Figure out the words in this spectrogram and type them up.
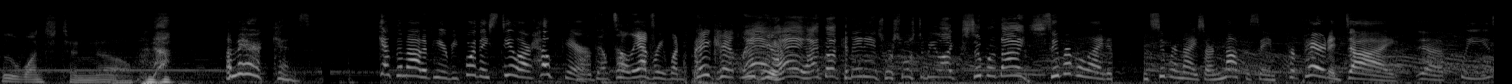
who wants to know? Americans! Get them out of here before they steal our health Oh, they'll tell everyone. They can't leave Hey, here. hey, I thought Canadians were supposed to be like super nice. Super polite and super nice are not the same. Prepare to die! Uh, please?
